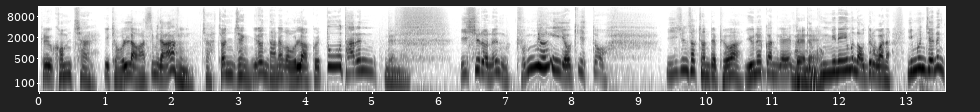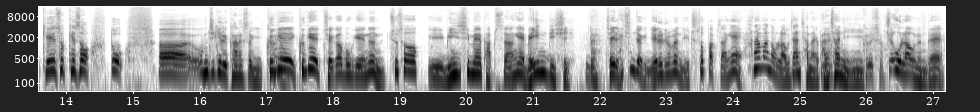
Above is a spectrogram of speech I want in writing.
그리고 검찰 이렇게 올라왔습니다. 음. 자 전쟁 이런 단어가 올라왔고요. 또 다른 네네. 이슈로는 분명히 여기 또 이준석 전 대표와 윤핵관과의 갈등. 국민의힘은 어디로 가나 이 문제는 계속해서 또 어, 움직일 가능성이 그게 커요. 그게 제가 보기에는 추석 이 민심의 밥상의 main dish 네. 제일 핵심적인 예를 들면 이 추석 밥상에 하나만 올라오지 않잖아요 네. 반찬이 네. 그렇죠. 쭉 올라오는데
